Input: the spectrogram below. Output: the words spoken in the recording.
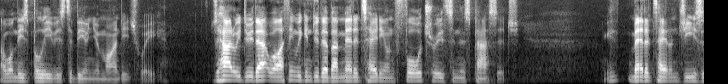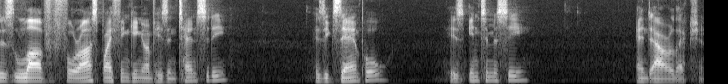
I want these believers to be on your mind each week. So, how do we do that? Well, I think we can do that by meditating on four truths in this passage. We meditate on Jesus' love for us by thinking of his intensity, his example, his intimacy, and our election.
